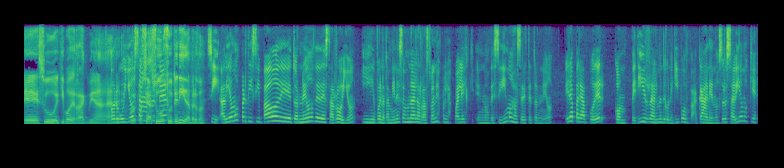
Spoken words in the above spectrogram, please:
eh, su equipo de rugby. ¿eh? Orgullosamente. O sea, su, su tenida, perdón. Sí, habíamos participado de torneos de desarrollo y bueno, también esa es una de las razones por las cuales nos decidimos hacer este torneo. Era para poder competir realmente con equipos bacanes. Nosotros sabíamos que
